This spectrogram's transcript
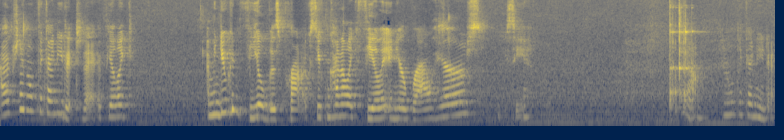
I actually don't think I need it today. I feel like I mean, you can feel this product, so you can kind of like feel it in your brow hairs. Let me see. Yeah, I don't think I need it.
